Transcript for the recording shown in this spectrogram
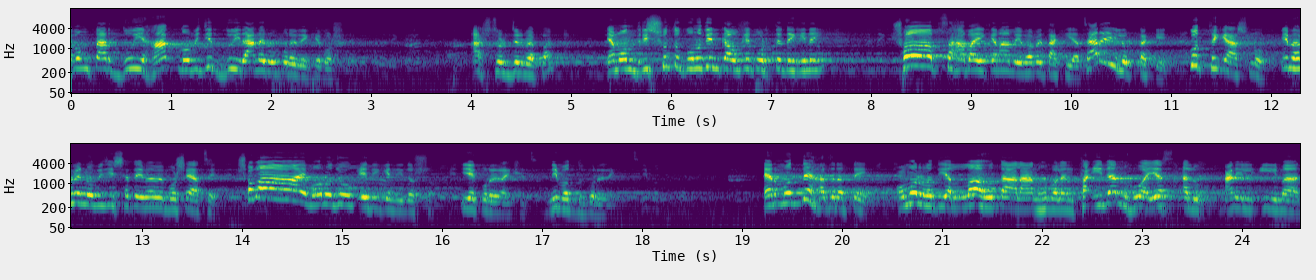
এবং তার দুই হাত নবীজির দুই রানের উপরে রেখে বসলেন আশ্চর্যের ব্যাপার, এমন দৃশ্য তো কোনোদিন কাউকে করতে দেখি নাই। সব সাহাবাই কেরাম এভাবে তাকিয়ে আছে। আরে, এই লোকটাকে থেকে আসলো? এভাবে নবীজির সাথে এভাবে বসে আছে। সবাই মনোযোগ এদিকে নিদর্শন ইয়ে করে রেখেছে, নিবদ্ধ করে রেখেছে। এর মধ্যে হাজরাতে ওমর রদি আল্লাহ আনহু বলেন, ফাইদান হুয়া ইয়াসআলু আনিল ঈমান।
